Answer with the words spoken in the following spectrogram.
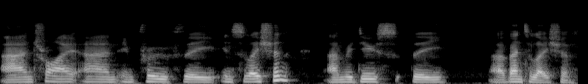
and try and improve the insulation and reduce the Uh, ventilation.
